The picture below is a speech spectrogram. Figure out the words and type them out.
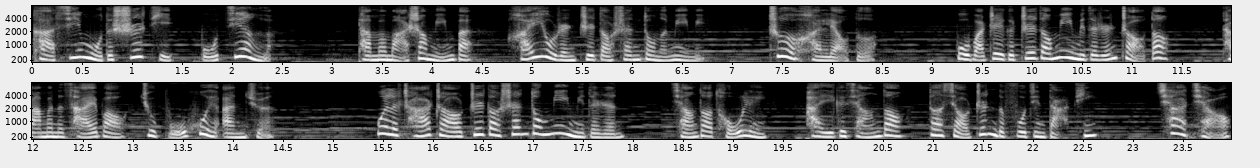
卡西姆的尸体不见了。他们马上明白，还有人知道山洞的秘密。这还了得！不把这个知道秘密的人找到，他们的财宝就不会安全。为了查找知道山洞秘密的人，强盗头领派一个强盗到小镇的附近打听。恰巧，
